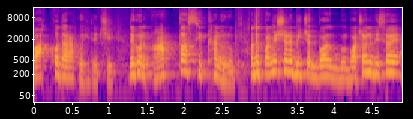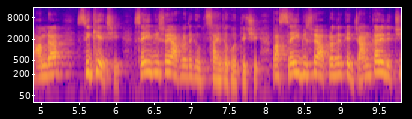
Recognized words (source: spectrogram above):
বাক্য দ্বারা কহিতেছি। দেখুন, আত্মা শিক্ষানুরূপ। অর্থাৎ পরমেশ্বরের বচন বিষয়ে আমরা শিখেছি, সেই বিষয়ে আপনাদেরকে উৎসাহিত করতেছি বা সেই বিষয়ে আপনাদেরকে জানকারি দিচ্ছি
